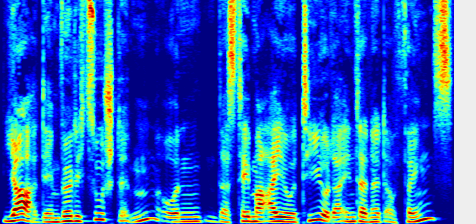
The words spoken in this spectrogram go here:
Ja, dem würde ich zustimmen. Und das Thema IoT oder Internet of Things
